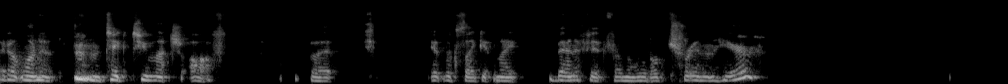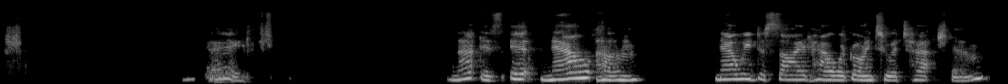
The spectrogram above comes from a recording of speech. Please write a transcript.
I don't want to take too much off, but it looks like it might benefit from a little trim here. Okay. And that is it. Now, um, now we decide how we're going to attach them.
